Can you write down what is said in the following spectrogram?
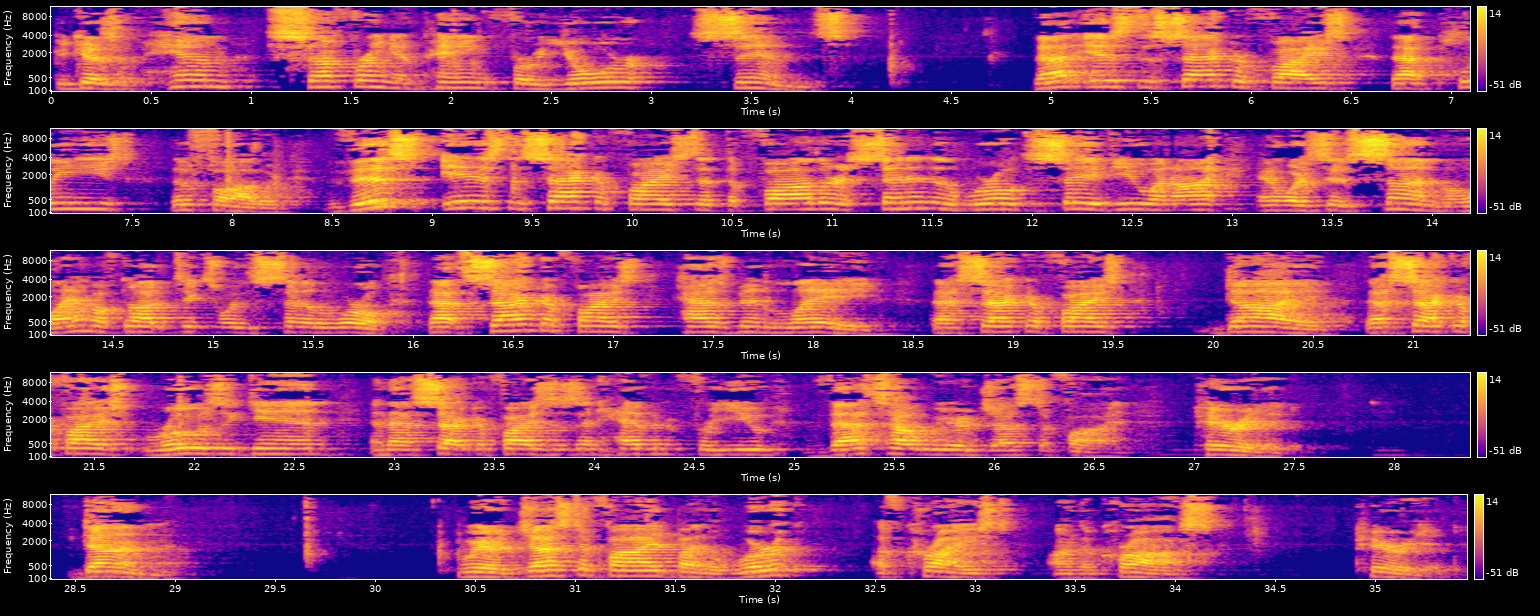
Because of him suffering and paying for your sins. That is the sacrifice that pleased the Father. This is the sacrifice that the Father has sent into the world to save you and I, and was His Son, the Lamb of God who takes away the sin of the world. That sacrifice has been laid. That sacrifice died. That sacrifice rose again, and that sacrifice is in heaven for you. That's how we are justified. Period. Done. We are justified by the work of Christ on the cross Period.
